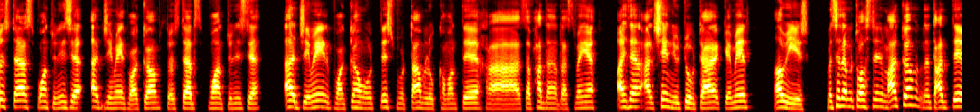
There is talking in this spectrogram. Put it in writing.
stars.tunisia@gmail.com stars.tunisia@gmail.com وتنجموا تعملوا commentaire على صفحتنا الرسمية. أيضا على ال chaîne YouTube تاع كمال غويش مازلنا متواصلين معكم. نتعدي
